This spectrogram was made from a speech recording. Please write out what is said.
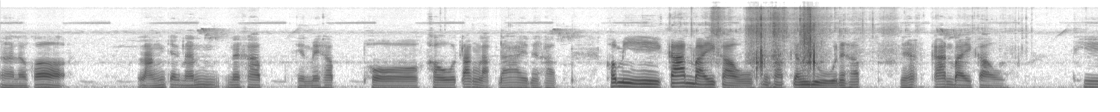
อ่าแล้วก็หลังจากนั้นนะครับเห็นไหมครับ พอเขาตั้งหลักได้นะครับเขามีก้านใบเก่านะครับยังอยู่นะครับนะฮะก้านใบเก่าที่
